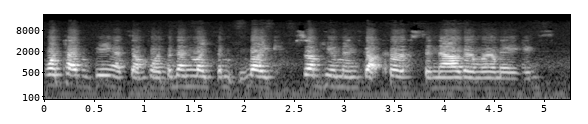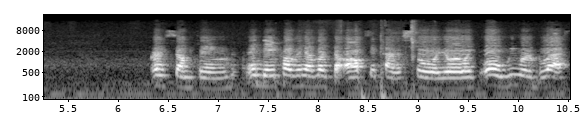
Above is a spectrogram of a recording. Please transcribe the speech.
one type of being at some point, but then, like, the, like, some humans got cursed and now they're mermaids. Or something, and they probably have like the opposite kind of story, or like, oh, we were blessed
